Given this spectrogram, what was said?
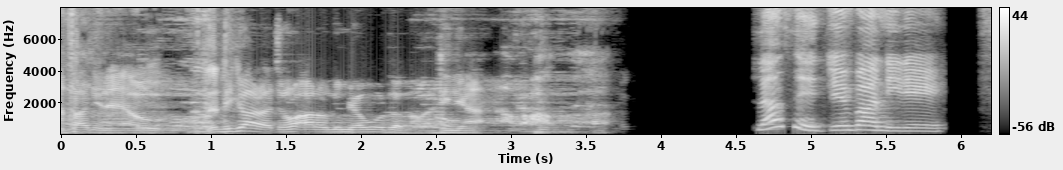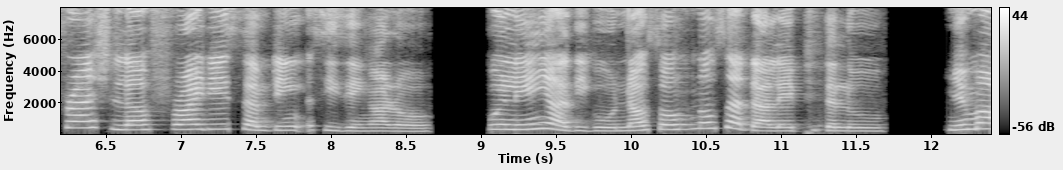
အသွားခြင်းတယ်ဟိုအဓိကတော့ကျွန်တော်အားလုံးမျောဖို့အတွက်ပါပဲဒီညလဆင်ကျင်းပနေတဲ့ French Love Friday 17အစီအစဉ်ကတော့ပွင့်လင်းရာသီကိုနောက်ဆုံးနှုတ်ဆက်တာလည်းဖြစ်တယ်လို့မြန်မာ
